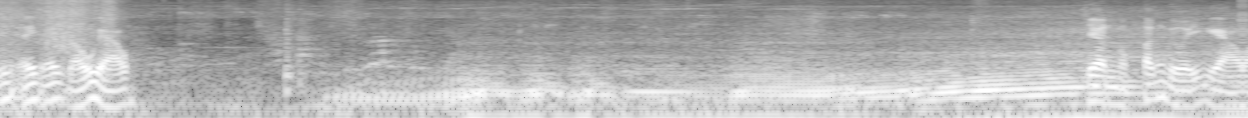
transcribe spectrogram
Ý, ý, ý đổ gạo. Trên một tấn rưỡi gạo.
